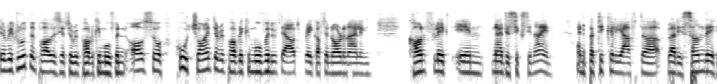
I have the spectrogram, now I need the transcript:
the recruitment policy of the Republican movement, also who joined the Republican movement with the outbreak of the Northern Ireland conflict in 1969, and particularly after Bloody Sunday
